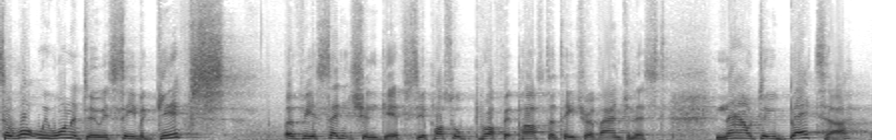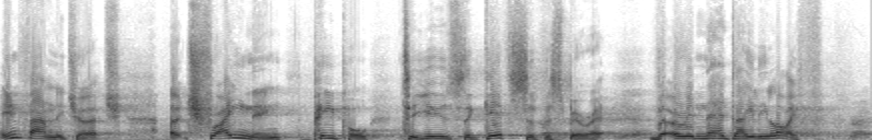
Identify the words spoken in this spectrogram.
So, what we want to do is see the gifts of the ascension gifts, the apostle, prophet, pastor, teacher, evangelist, now do better in family church at training people to use the gifts of the Spirit Yeah. that are in their daily life. Right.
